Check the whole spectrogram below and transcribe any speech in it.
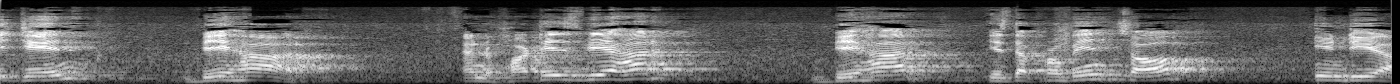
is in Bihar. And what is Bihar? Bihar is the province of India.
